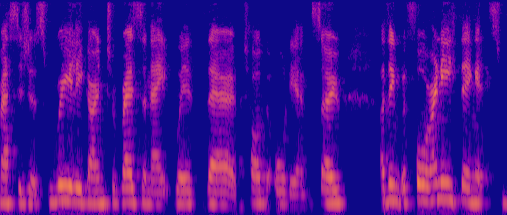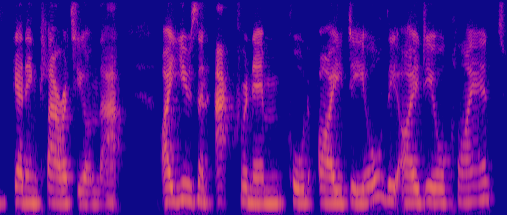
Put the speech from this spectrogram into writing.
message that's really going to resonate with their target audience? So i think before anything it's getting clarity on that. I use an acronym called ideal the ideal client.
